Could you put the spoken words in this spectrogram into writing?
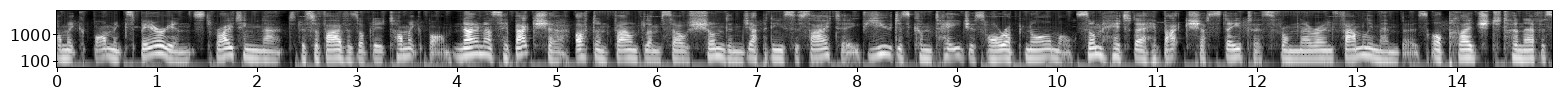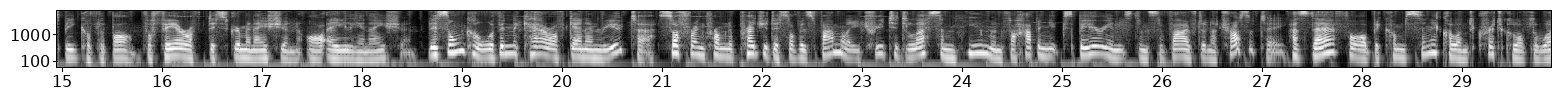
atomic bomb experienced, writing that the survivors of the atomic bomb, known as hibakusha, often found themselves shunned in Japanese society, viewed as contagious or abnormal. Some hid their hibakusha status from their own family members or pledged to never speak of the bomb for fear of discrimination or alienation. This uncle within the care of Gen and Ryuta, suffering from the prejudice of his family, treated less than human for having experienced and survived an atrocity, has therefore become cynical and critical of the world,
